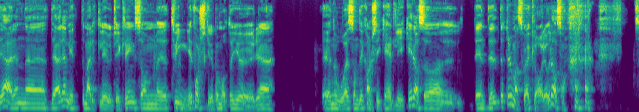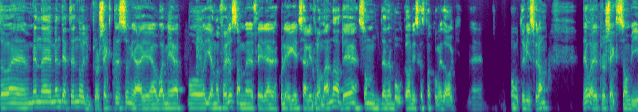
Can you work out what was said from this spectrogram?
det, er en, det, er en, litt merkelig utvikling som eh, tvinger forskere på en måte å gjøre eh, noe som de kanskje ikke helt liker. Altså, det, det, tror jeg man skal være klar over, altså. Så, eh, men, eh, men, dette normprosjektet som jeg var med på å gjennomføre sammen med flere kolleger, særlig i Trondheim, da, det som denne boka vi skal snakke om i dag eh, på en måte viser fram, det var et prosjekt som vi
